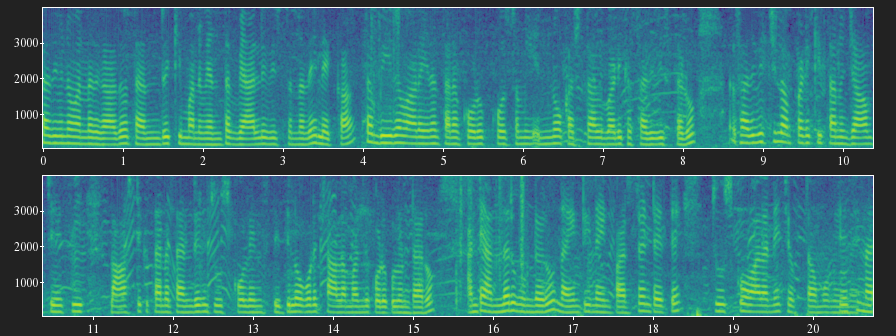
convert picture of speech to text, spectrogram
చదివినాం అన్నది కాదు తండ్రికి మనం ఎంత వాల్యూ ఇస్తున్నదే లెక్క. ఎంత బీదవాడైనా తన కొడుకు కోసం ఎన్నో కష్టాలు పడి చదివిస్తాడు. చదివించినప్పటికీ తను జాబ్ చేసి లాస్ట్కి తన తండ్రిని చూసుకోలేని స్థితిలో కూడా చాలామంది కొడుకులు ఉంటారు. అంటే అందరూ ఉండరు. నైంటీ నైన్ పర్సెంట్ అయితే చూసుకోవాలని చెప్తాము. చేసి నా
